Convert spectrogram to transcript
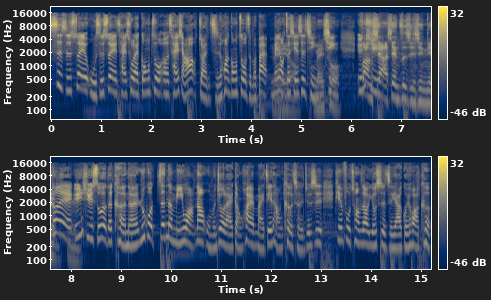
四十岁、五十岁才出来工作，呃，才想要转职换工作怎么办？没有这些事情，请允许放下限制性信念，对，嗯、允许所有的可能。如果真的迷惘，那我们就来赶快买这堂课程，就是天赋创造优势的职涯规划课。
